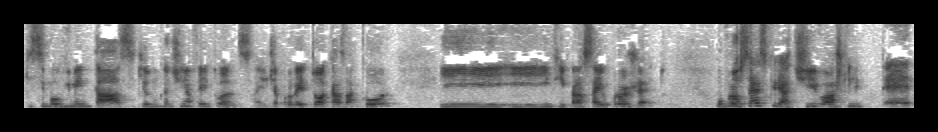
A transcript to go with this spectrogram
que se movimentasse, que eu nunca tinha feito antes. A gente aproveitou a casa cor e, e enfim, para sair o projeto. O processo criativo, eu acho que ele é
